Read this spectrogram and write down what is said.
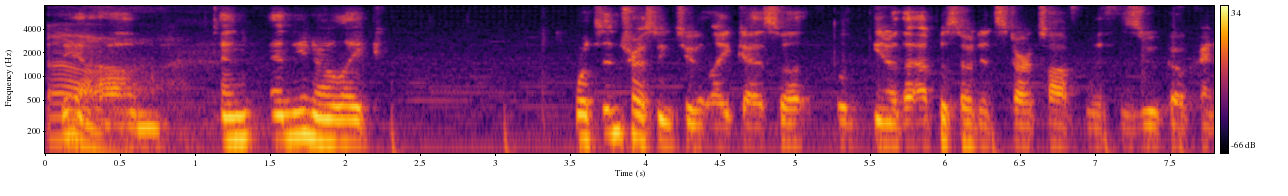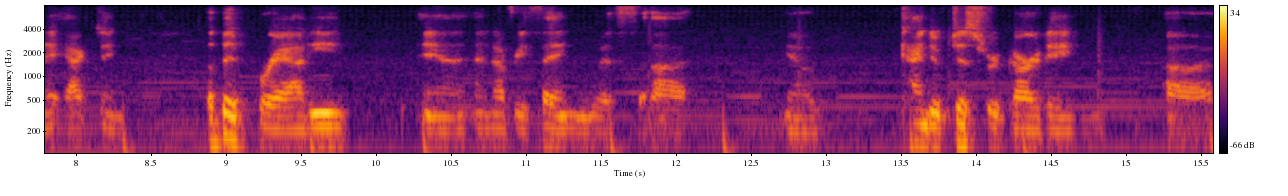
Uh, yeah, um, and and you know, like what's interesting too, like uh, so, you know, the episode it starts off with Zuko kind of acting a bit bratty and, and everything with, uh, you know, kind of disregarding uh,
